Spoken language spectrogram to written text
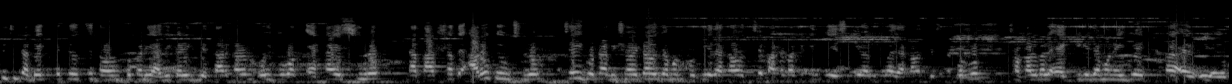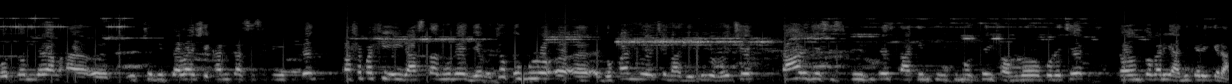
কিছুটা বেগ পেতে হচ্ছে তদন্তকারী আধিকারিকদের। তার কারণ ওই যুবক একাই ছিল না, তার সাথে আরও কেউ ছিল। সেই গোটা বিষয়টাও যেমন খতিয়ে দেখা হচ্ছে, পাশাপাশি কিন্তু এসপি দেখানোর চেষ্টা করব। সকালবেলা একদিকে যেমন এই যে মধ্যমগ্রাম উচ্চ বিদ্যালয়, সেখানকার সিসিটিভি ফুটেজ পাশাপাশি এই রাস্তা ধরে যে যতগুলো দোকান রয়েছে বা যেগুলো রয়েছে তার যে সিসিটিভি ফুটেজ তা কিন্তু ইতিমধ্যেই সংগ্রহ করেছে তদন্তকারী আধিকারিকেরা।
